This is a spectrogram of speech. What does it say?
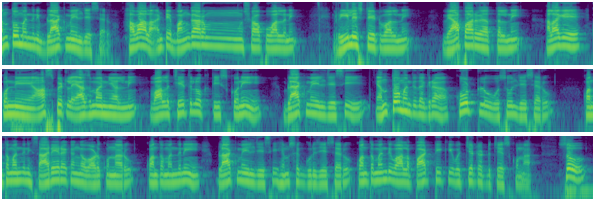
ఎంతోమందిని బ్లాక్మెయిల్ చేశారు. హవాలా అంటే బంగారం షాపు వాళ్ళని రియల్ ఎస్టేట్ వాళ్ళని వ్యాపారవేత్తల్ని అలాగే కొన్ని హాస్పిటల్ యాజమాన్యాల్ని వాళ్ళ చేతిలోకి తీసుకొని బ్లాక్మెయిల్ చేసి ఎంతోమంది దగ్గర కోట్లు వసూలు చేశారు. కొంతమందిని శారీరకంగా వాడుకున్నారు కొంతమందిని బ్లాక్మెయిల్ చేసి హింసకు గురి చేశారు కొంతమంది వాళ్ళ పార్టీకి వచ్చేటట్టు చేసుకున్నారు. సో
